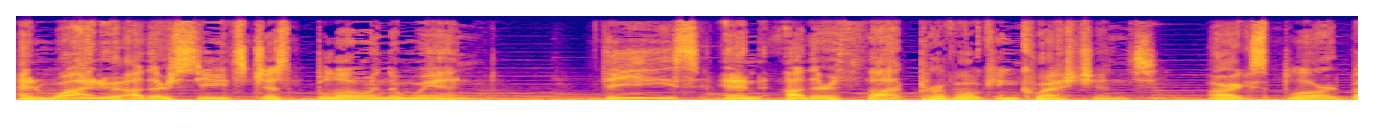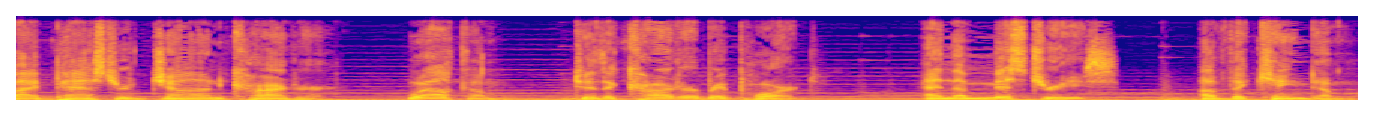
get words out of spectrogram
And why do other seeds just blow in the wind? These and other thought provoking questions are explored by Pastor John Carter. Welcome to the Carter Report and the mysteries of the kingdom.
